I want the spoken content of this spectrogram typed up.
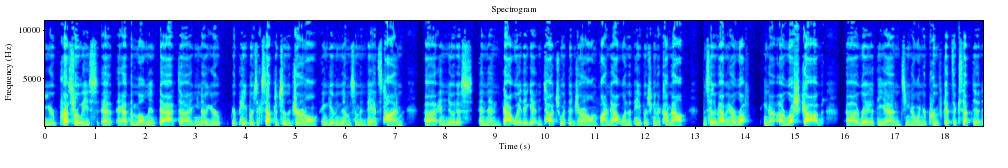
your press release at, at the moment that uh, you know your your paper's accepted to the journal and giving them some advance time uh, and notice, and then that way they get in touch with the journal and find out when the paper is going to come out instead of having a rough you know a rush job uh, right at the end you know when your proof gets accepted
